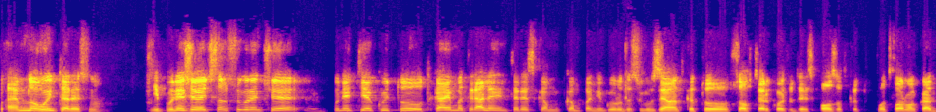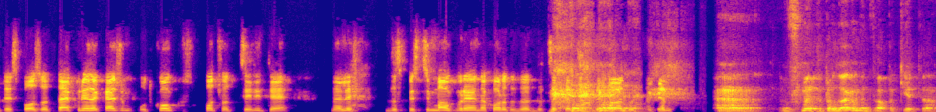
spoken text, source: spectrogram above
Това е много интересно. И понеже вече съм сигурен, че поне тия, които така имат реален интерес към Company Guru да се го вземат като софтуер, който да използват, като платформа, която да използват, дай поне да кажем от колко почват цените, нали, да спестим малко време на хората да, да цъкат. Да, да цъкат. в момента предлагаме два пакета.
